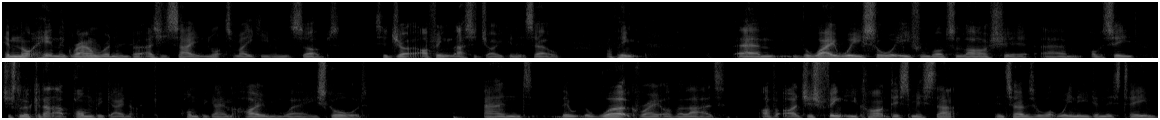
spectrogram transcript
him not hitting the ground running, but as you say, not to make even the subs. It's a. I think that's a joke in itself. I think um, the way we saw Ethan Robson last year, um, obviously, just looking at that Pompey game, Pompey game at home where he scored, and the the work rate of the lad, I've, I just think you can't dismiss that in terms of what we need in this team.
